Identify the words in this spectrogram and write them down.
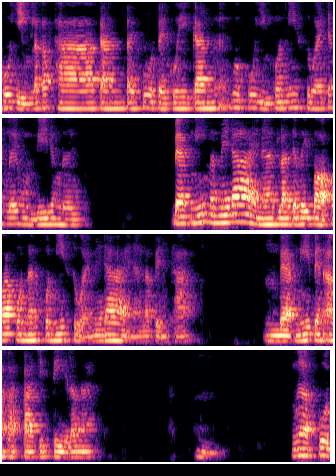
ผู้หญิงแล้วก็พากันไปพูดไปคุยกันว่าผู้หญิงคนนี้สวยจังเลยหุ่นดีจังเลย แบบนี้มันไม่ได้นะ เราจะไปบอกว่าคนนั้นคนนี้สวยไม่ได้นะ เราเป็นพระแบบนี้เป็นอาบัติปาจิตตีแล้วนะ เมื่อพูด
